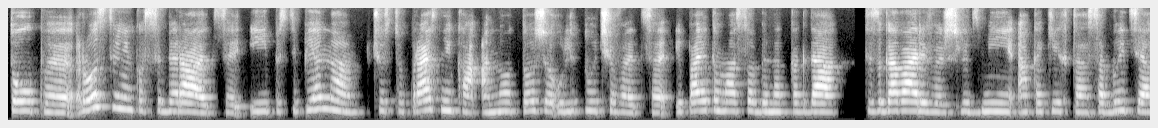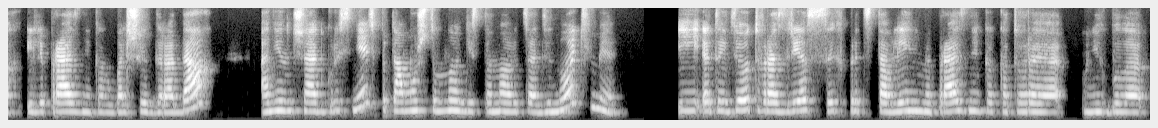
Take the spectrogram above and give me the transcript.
толпы родственников собираются, и постепенно чувство праздника, оно тоже улетучивается, и поэтому особенно, когда ты заговариваешь с людьми о каких-то событиях или праздниках в больших городах, они начинают грустнеть, потому что многие становятся одинокими, и это идет в разрез с их представлениями праздника, которое у них было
